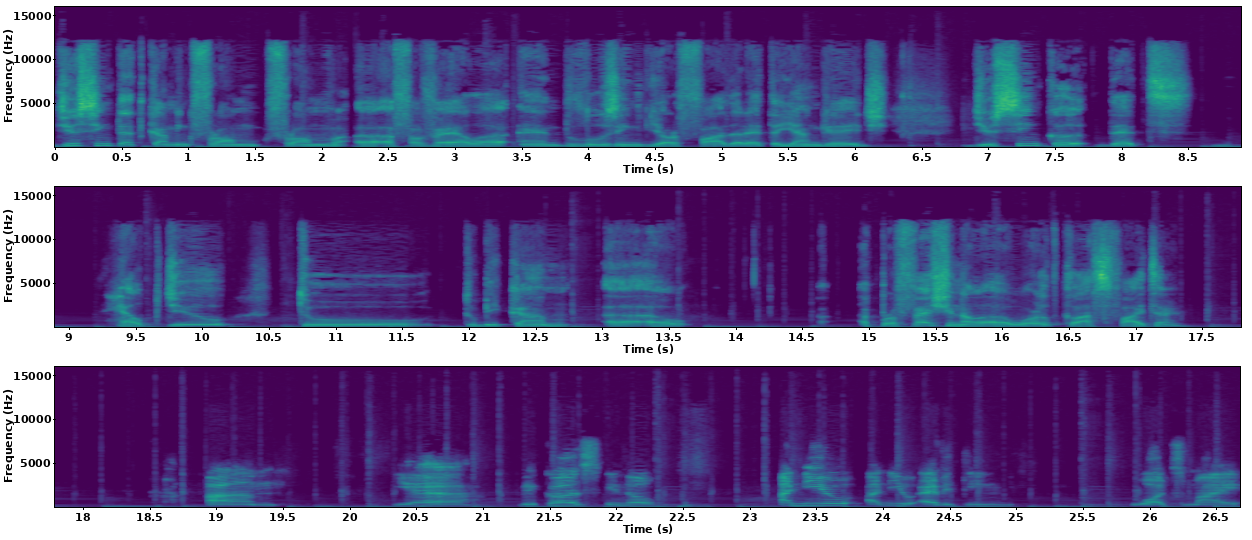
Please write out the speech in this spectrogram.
Do you think that coming from from a, favela and losing your father at a young age, do you think uh, that helped you to to become a, a, a professional, a world class fighter? Um, yeah, because you know, I knew I knew everything what my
